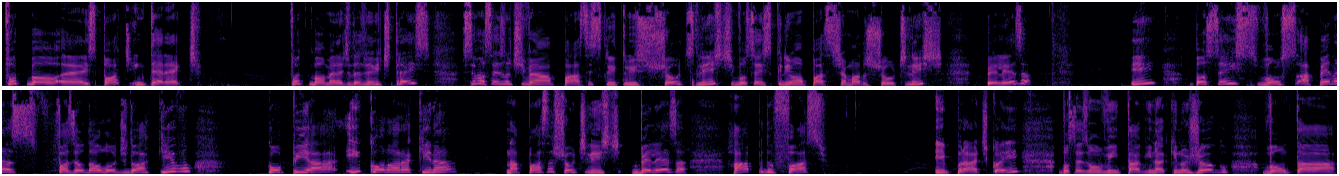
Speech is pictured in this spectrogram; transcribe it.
Football é, Sport Interact. Football Manager 2023. Se vocês não tiverem uma pasta escrito Shortlist, vocês criam uma pasta chamada Shortlist, beleza? E vocês vão apenas fazer o download do arquivo, copiar e colar aqui na, na pasta Shortlist, beleza? Rápido, fácil e prático aí. Vocês vão vir, tá vindo aqui no jogo, vão tá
